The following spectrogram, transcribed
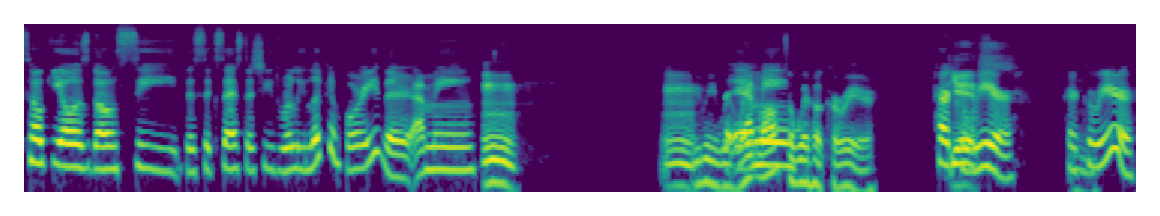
Tokyo is gonna see the success that she's really looking for either. I mean, Mm. Mm. You mean with I weight loss mean- or with her career? her Yes. career, her Mm. career.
